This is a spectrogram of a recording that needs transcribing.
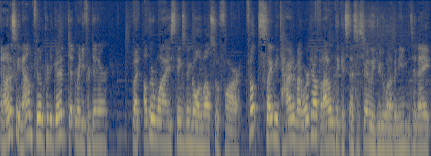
And honestly, now I'm feeling pretty good, getting ready for dinner. But otherwise, things have been going well so far. Felt slightly tired of my workout, but I don't think it's necessarily due to what I've been eating today.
